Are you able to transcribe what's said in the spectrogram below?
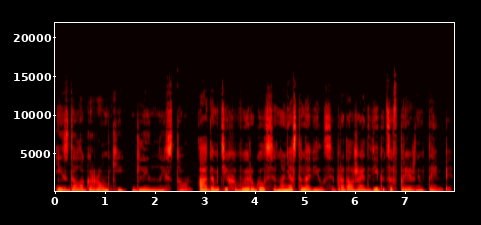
и издала громкий, длинный стон. Адам тихо выругался, но не остановился, продолжая двигаться в прежнем темпе.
